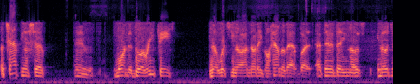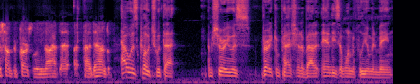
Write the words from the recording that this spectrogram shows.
a championship and wanting to do a repeat you know, which you know I know they're gonna handle that, but at the end of the day, you know, it's you know just something personal. You know, I have to I have to handle. How was Coach with that? I'm sure he was very compassionate about it. Andy's a wonderful human being.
